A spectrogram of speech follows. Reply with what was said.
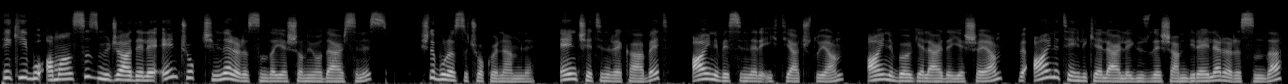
Peki bu amansız mücadele en çok çimler arasında yaşanıyor dersiniz? İşte burası çok önemli. En çetin rekabet, aynı besinlere ihtiyaç duyan, aynı bölgelerde yaşayan ve aynı tehlikelerle yüzleşen bireyler arasında,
